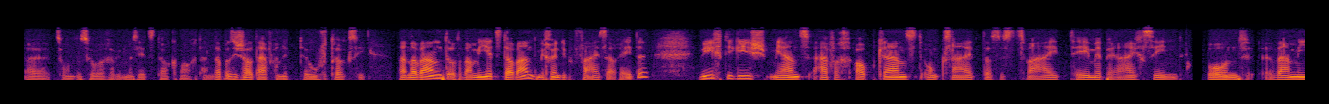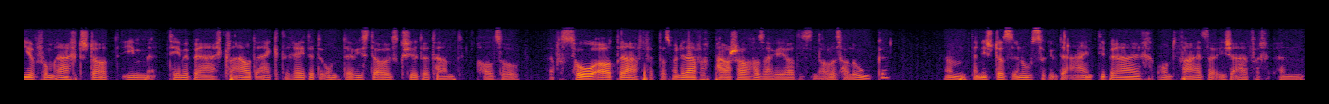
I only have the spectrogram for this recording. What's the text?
äh, zu untersuchen, wie wir es jetzt da gemacht haben. Aber es ist halt einfach nicht der Auftrag gewesen. Wenn ihr wollt, oder wenn wir jetzt da wollen, wir können über FISA reden. Wichtig ist, wir haben es einfach abgrenzt und gesagt, dass es zwei Themenbereiche sind. Und wenn wir vom Rechtsstaat im Themenbereich Cloud Act reden und wie es da alles geschildert haben, also einfach so antreffen, dass man nicht einfach pauschal kann sagen, ja, das sind alles Halunken, dann ist das eine Aussage über den einen Bereich und Pfizer ist einfach ein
